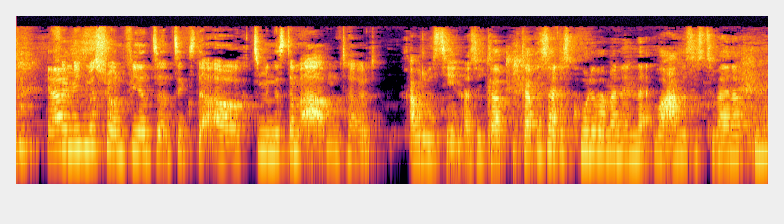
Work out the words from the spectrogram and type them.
Ja, für mich muss schon 24. auch, zumindest am Abend halt. Aber du wirst sehen. Also ich glaube, ich glaube, das ist halt das Coole, wenn man in, woanders ist zu Weihnachten,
